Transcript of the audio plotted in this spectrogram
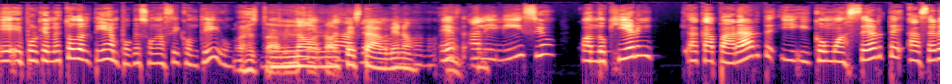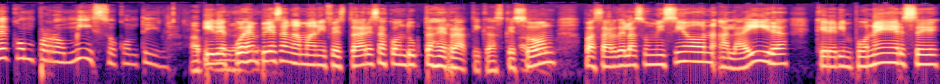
eh, porque no es todo el tiempo que son así contigo. No es estable. No, es no está estable, no. Es Mm, al mm. inicio, cuando quieren acapararte y, y como hacerte, hacer el compromiso contigo. Y después empiezan a manifestar esas conductas erráticas, que son pasar de la sumisión a la ira, querer imponerse,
